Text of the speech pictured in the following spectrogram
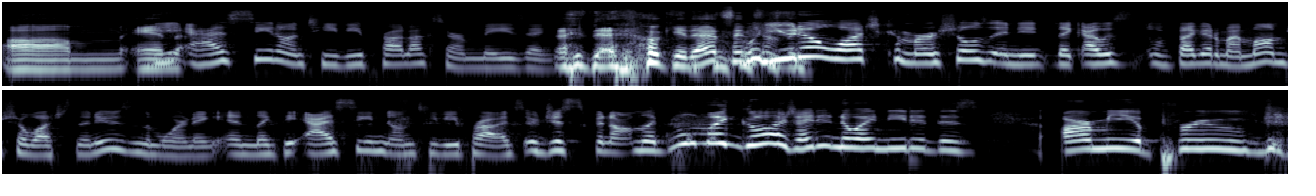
Um, and the as seen on TV products are amazing. that, okay, that's when you don't watch commercials and you like I was if I go to my mom, she'll watch the news in the morning and like the as seen on TV products are just phenomenal. I'm like, oh my gosh, I didn't know I needed this army approved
